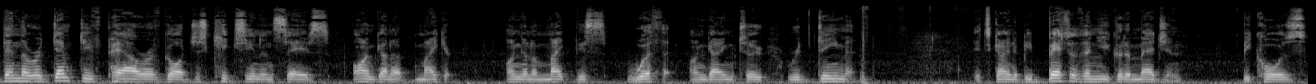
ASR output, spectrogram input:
then the redemptive power of God just kicks in and says, I'm going to make it, I'm going to make this worth it. I'm going to redeem it. It's going to be better than you could imagine because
